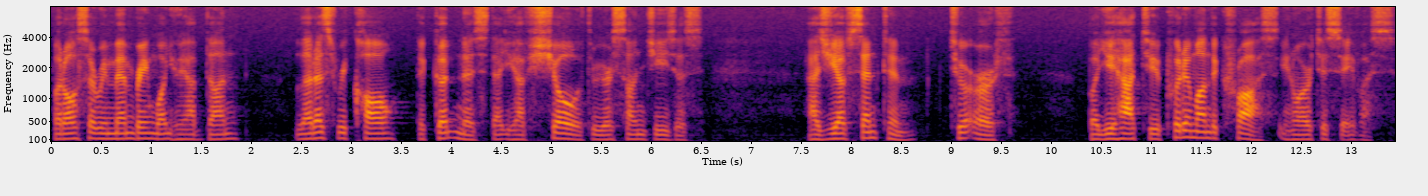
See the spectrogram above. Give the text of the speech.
but also remembering what you have done, let us recall the goodness that you have showed through your Son Jesus. As you have sent him to earth, but you had to put him on the cross in order to save us.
